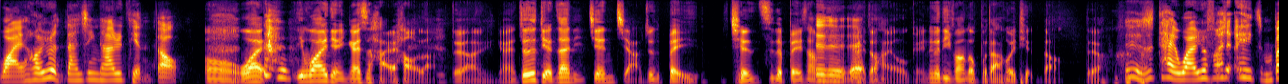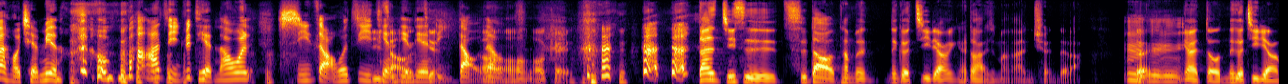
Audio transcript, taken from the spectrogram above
歪，然后就很担心他去舔到。哦，歪一歪一点应该是还好啦，对啊，应该就是点在你肩胛，就是背前肢的背上，对对对，都还 OK，那个地方都不大会舔到。对啊，那也是太歪，就发现哎、欸，怎么办？好前面，我们怕他自己去舔到，或洗澡会自己舔舔舔舔到这样子。哦、OK，但是即使吃到，他们那个剂量应该都还是蛮安全的啦。嗯嗯嗯，应该都那个剂量，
